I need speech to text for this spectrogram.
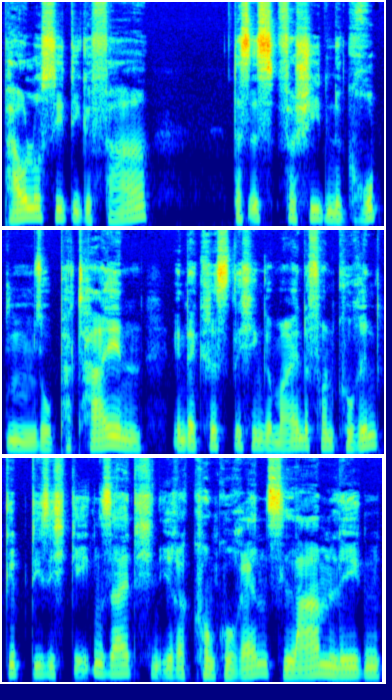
Paulus sieht die Gefahr, dass es verschiedene Gruppen, so Parteien in der christlichen Gemeinde von Korinth gibt, die sich gegenseitig in ihrer Konkurrenz lahmlegen,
